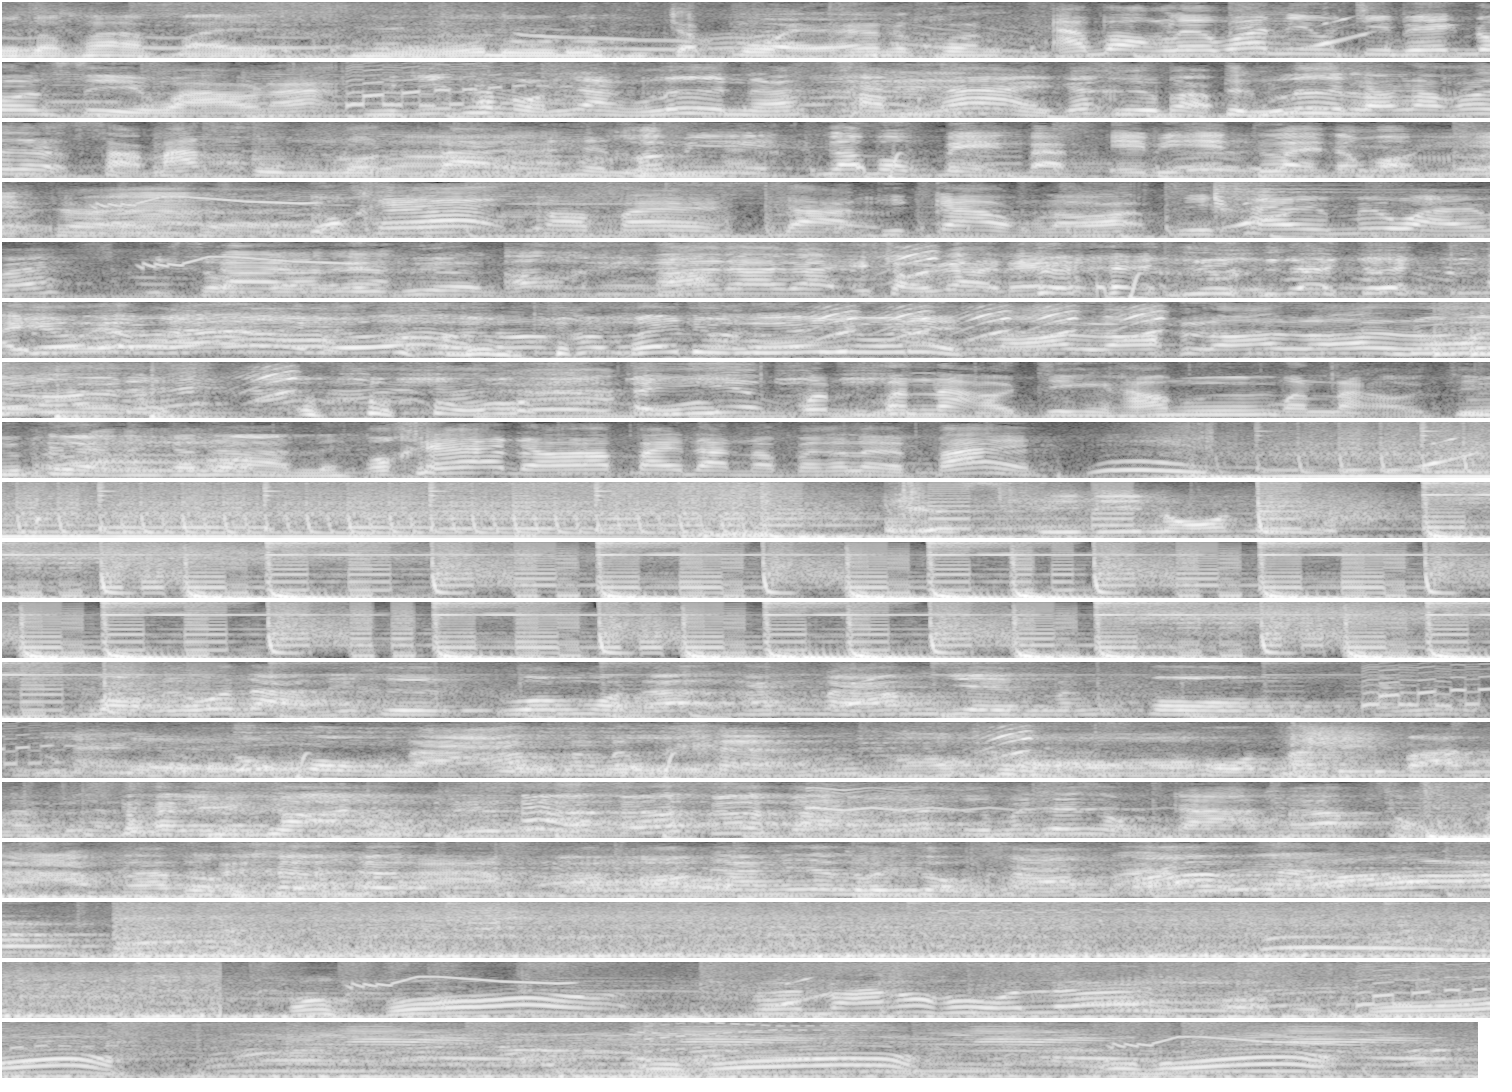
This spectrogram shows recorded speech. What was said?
ดูสภาพไปโอ้โหดูดูจะป่วยนะทุกคนอะบอกเลยว่านิวจีเพ็กโดน 4 วาล์วนะ เมื่อกี้ถนนอย่างลื่นนะขับง่ายก็คือแบบถึงลื่นแล้วเราก็จะสามารถคุมรถได้ไม่ให้ล้เขามมีระบบเบรกแบบ ABS ด้วยต้องบอกอย่างนี้ใช่ใช่โอเคต่อไปด่านที่ 9 ของเราอะมีใครไม่ไหวไหมได้ได้เพื่อนโอเคได้ได้ได้อีกสองด่านเนี่ยอายุใหญ่อายุแบบว่าอายุดูเฮ้ยดูมืออยู่ดิร้อนร้อนร้อนร้อนดูมืออยู่ดิโอ้โหไอ้เหี้ยมันมันหนาวจริงครับมือมันหนาวจริงมือเปื่อยเป็นกระดาษเลยโอเคเดี๋ยวเราไปดันออกไปกันเลยไป บอกเลยว่าด่านนี้คือ รวมหมดอะทั้งน้ำเย็นทั้งโฟมทั้งลูกโป่งน้ำทั้งน้ำแข็งโอ้โหโอ้โหตาลีบันนะเพื่อน ตาลีบันด่านนี้คือไม่ใช่สงกรารนะครับสงครามครับสงครามพร้อมยังที่จะลุยสงครามพร้อมพร้อมโอ้โห เปิดมาก็โหนเลย โอ้โห โอ้โห โอ้โห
